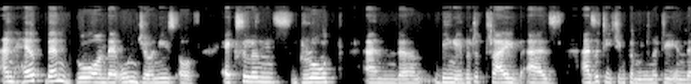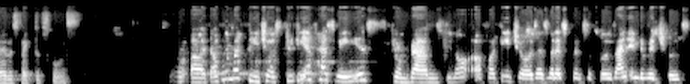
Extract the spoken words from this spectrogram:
and help them go on their own journeys of excellence, growth, and um, being able to thrive as as a teaching community in their respective schools. Uh, talking about teachers, TTF has various programs, you know, uh, for teachers as well as principals and individuals.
